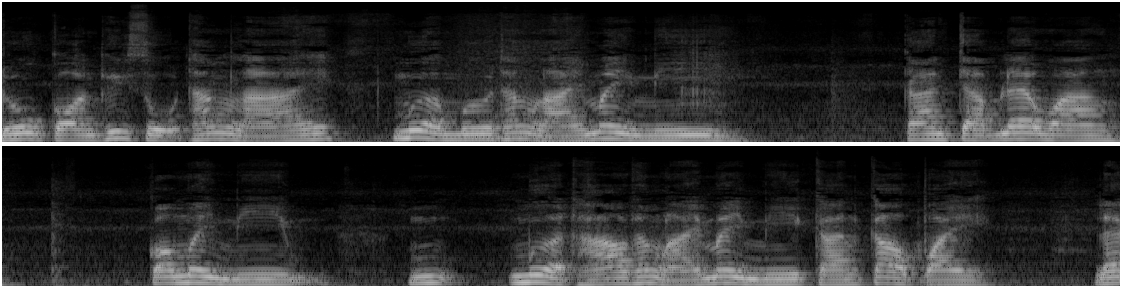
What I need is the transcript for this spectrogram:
ดูก่อนภิกษุทั้งหลาย เมื่อมือทั้งหลายไม่มี การจับและวางก็ไม่มีเมื่อเท้าทั้งหลายไม่มีการก้าวไป และ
